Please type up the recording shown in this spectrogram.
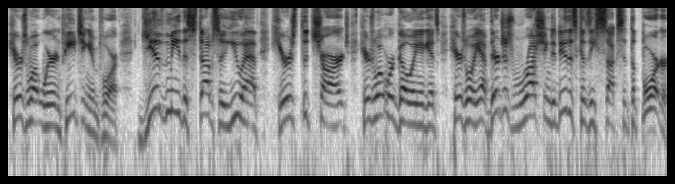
here's what we're impeaching him for. Give me the stuff so you have here's the charge, here's what we're going against, here's what we have. They're just rushing to do this because he sucks at the border.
